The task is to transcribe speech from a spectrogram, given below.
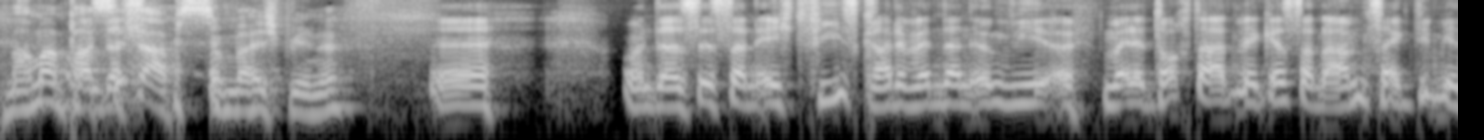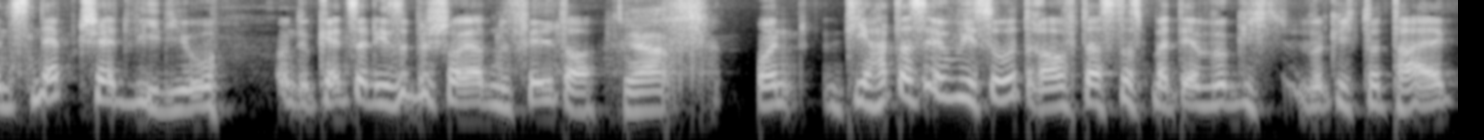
mach mal ein paar Sit-Ups zum Beispiel, ne? Und das ist dann echt fies, gerade wenn dann irgendwie, äh, meine Tochter hat mir gestern Abend zeigte mir ein Snapchat-Video und du kennst ja diese bescheuerten Filter. Ja. Und die hat das irgendwie so drauf, dass das bei der wirklich, wirklich total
